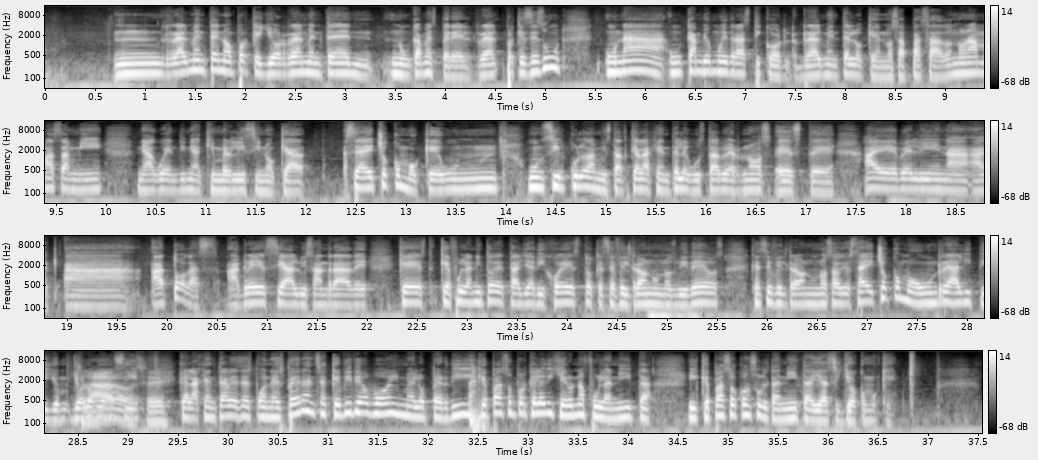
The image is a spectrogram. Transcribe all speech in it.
Mm, realmente no, porque yo realmente nunca me esperé. Real, porque ese es un, una, un cambio muy drástico realmente lo que nos ha pasado. No nada más a mí, ni a Wendy, ni a Kimberly, sino que a, se ha hecho como que un, un círculo de amistad que a la gente le gusta vernos, este, a Evelyn, a, a, a- a todas, a Grecia, a Luis Andrade, que, es- que fulanito de tal ya dijo esto, que se filtraron unos videos, que se filtraron unos audios. Se ha hecho como un reality, yo, yo Claro, lo veo así, sí. que la gente a veces pone, espérense, ¿a ¿qué video voy? Me lo perdí. ¿Qué pasó? ¿Por qué le dijeron a fulanita? ¿Y qué pasó con sultanita? Y así yo como que...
